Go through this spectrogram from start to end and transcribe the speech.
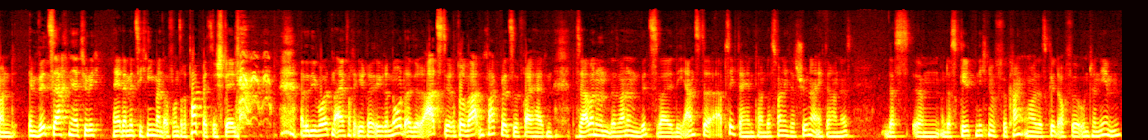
Und im Witz sagten natürlich, naja, damit sich niemand auf unsere Parkplätze stellt. Also die wollten einfach ihre, ihre Not, also ihre Arzt, ihre privaten Parkplätze frei halten. Das war aber nur, das war nur ein Witz, weil die ernste Absicht dahinter, und das fand ich das Schöne eigentlich daran ist, dass, ähm, und das gilt nicht nur für Krankenhäuser, das gilt auch für Unternehmen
